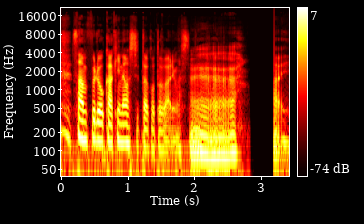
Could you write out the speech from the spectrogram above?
サンプルを書き直してたことがありました、ね。えはい、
